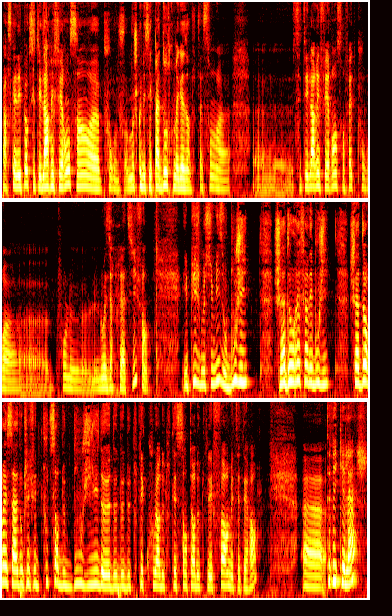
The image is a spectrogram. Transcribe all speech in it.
parce qu'à l'époque c'était la référence. Hein, pour, enfin, moi je connaissais pas d'autres magasins. De toute façon, euh, c'était la référence en fait pour pour le, le loisir créatif. Et puis je me suis mise aux bougies. J'adorais faire des bougies. J'adorais ça. Donc j'ai fait toutes sortes de bougies de, de, de, de, toutes les couleurs, de toutes les senteurs, de toutes les formes, etc. Euh, T'avais quel âge?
